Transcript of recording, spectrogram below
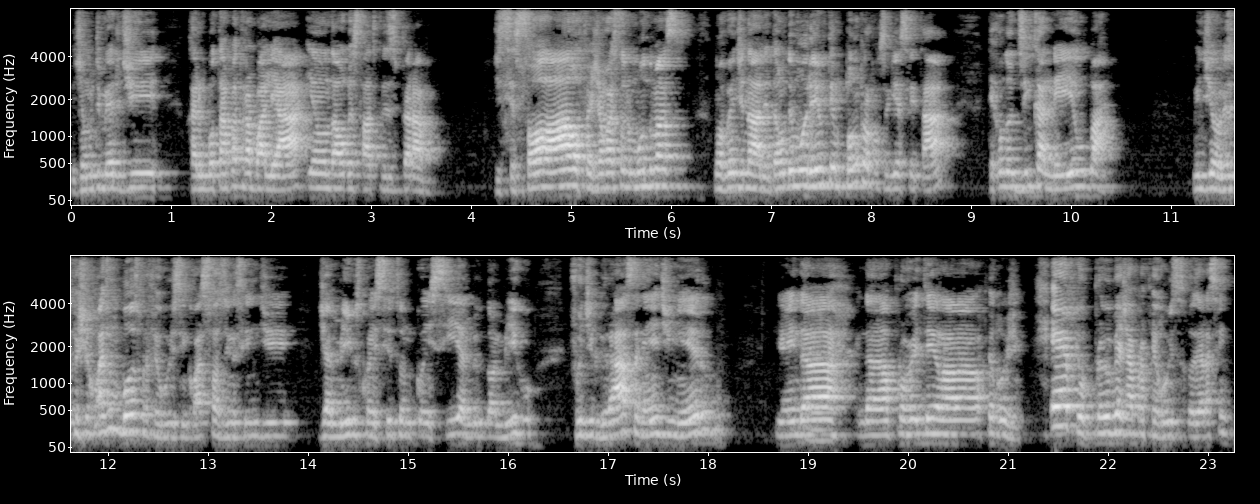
Eu tinha muito medo de cara me botar para trabalhar e não dar o resultado que eles esperavam. De ser só, ah, o feijão faz todo mundo, mas não vende nada. Então demorei um tempão para conseguir aceitar. E quando eu desencanei, eu, bah, vendi. Uma vez eu fechei quase um bus pra Ferrugem, assim, quase sozinho, assim, de, de amigos conhecidos, todo mundo conhecia, amigo do amigo. Fui de graça, ganhei dinheiro e ainda, ainda aproveitei lá na Ferrugem. É, porque eu- pra eu viajar pra Ferrugem, essas coisas era assim.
